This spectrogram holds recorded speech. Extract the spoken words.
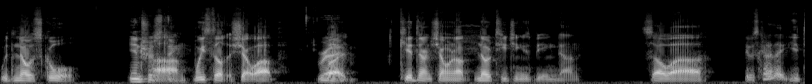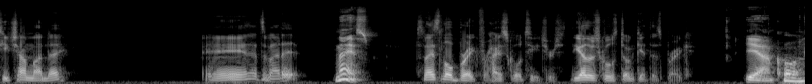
with no school. Interesting. Um, we still have to show up. right. But kids aren't showing up. No teaching is being done. So uh, it was kind of like you teach on Monday, and that's about it. nice. It's a nice little break for high school teachers. The other schools don't get this break. Yeah. cool.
